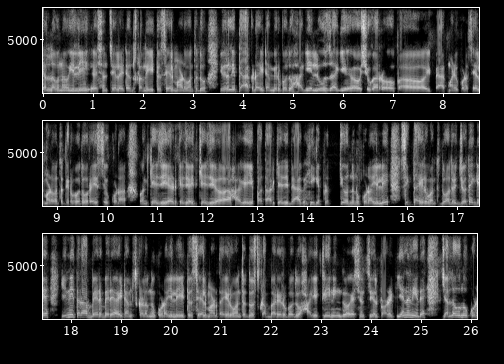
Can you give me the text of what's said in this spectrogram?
ಎಲ್ಲವನ್ನು ಇಲ್ಲಿ ಎಸೆನ್ಸಿಯಲ್ ಐಟಮ್ಸ್ಗಳನ್ನು ಇಟ್ಟು ಸೇಲ್ ಮಾಡುವಂತದ್ದು ಇದರಲ್ಲಿ ಪ್ಯಾಕ್ಡ್ ಐಟಮ್ ಇರ್ಬೋದು ಹಾಗೆ ಲೂಸ್ ಆಗಿ ಶುಗರ್ ಪ್ಯಾಕ್ ಮಾಡಿ ಕೂಡ ಸೇಲ್ ಮಾಡುವಂತದ್ದು ಇರ್ಬೋದು. ರೈಸ್ ಕೂಡ ಒಂದ್ ಕೆಜಿ ಎರಡ್ ಕೆಜಿ ಐದ್ ಕೆಜಿ ಹಾಗೆ ಇಪ್ಪತ್ತಾರು ಕೆಜಿ ಬ್ಯಾಗ್ ಹೀಗೆ ಪ್ರತಿಯೊಂದನ್ನು ಕೂಡ ಇಲ್ಲಿ ಸಿಗ್ತಾ ಇರುವಂತದ್ದು ಅದ್ರ ಜೊತೆಗೆ ಇನ್ನಿತರ ಬೇರೆ ಬೇರೆ ಐಟಮ್ಸ್ಗಳನ್ನು ಕೂಡ ಇಲ್ಲಿ ಇಟ್ಟು ಸೇಲ್ ಮಾಡ್ತಾ ಇರುವಂತದ್ದು ಸ್ಕ್ರಬ್ಬರ್ ಇರ್ಬೋದು ಹಾಗೆ ಕ್ಲೀನಿಂಗ್ ಎಸೆನ್ಸಿಯಲ್ ಪ್ರಾಡಕ್ಟ್ ಏನೇನಿದೆ ಎಲ್ಲವನ್ನೂ ಕೂಡ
